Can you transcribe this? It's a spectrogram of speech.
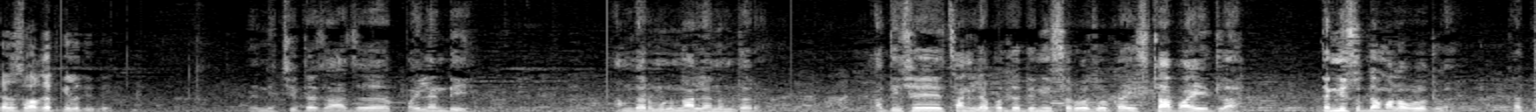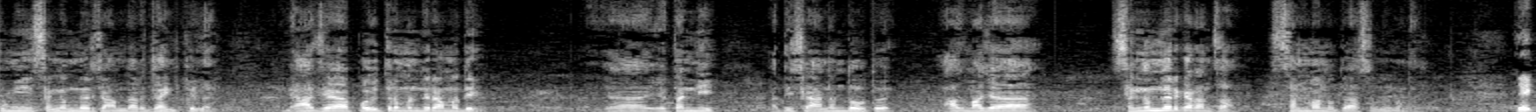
कसं स्वागत केलं तिथे? निश्चितच आज पहिल्यांदी आमदार म्हणून आल्यानंतर अतिशय चांगल्या पद्धतीने सर्व जो काही स्टाफ आहे इथला त्यांनी सुद्धा मला ओळखलं. का तुम्ही संगमनेरचे आमदार जॉईन केलं. आणि आज या पवित्र मंदिरामध्ये या येताना अतिशय आनंद होतोय. आज माझ्या संगमनेरकरांचा सन्मान होतोय असं मी म्हणाल. एक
